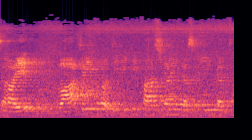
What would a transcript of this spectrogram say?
سہائے وار شریف کو شری واحد جی پتنی شریائے واحری جی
